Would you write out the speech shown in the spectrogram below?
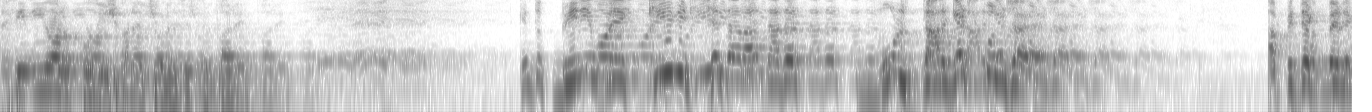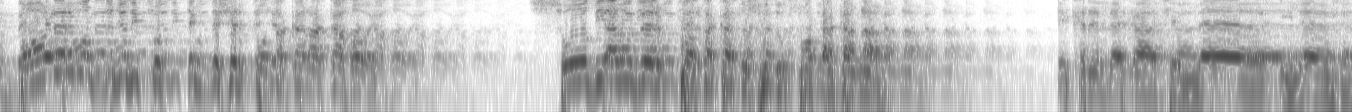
সিনিয়র পজিশনে চলে যেতে পারে। কিন্তু বিনিময়ে কি দিচ্ছে তারা? তাদের মূল টার্গেট কোন জায়গায়? আপনি দেখবেন বলের মধ্যে যদি প্রত্যেক দেশের পতাকা রাখা হয় সৌদি আরবের পতাকা তো শুধু পতাকা না এখানে লেখা আছে লা ইলাহা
